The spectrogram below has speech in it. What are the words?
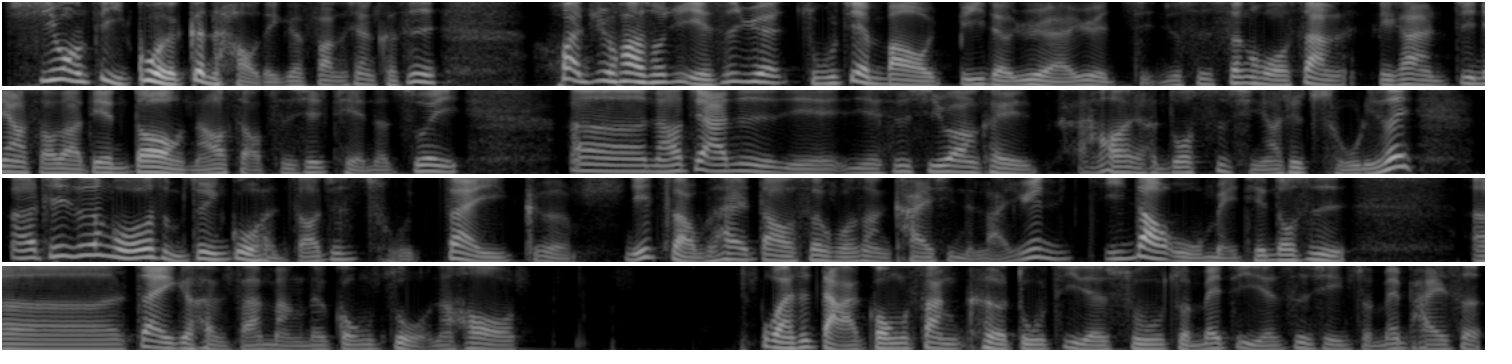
希望自己过得更好的一个方向。可是换句话说，就也是越逐渐把我逼得越来越紧。就是生活上，你看尽量少打电动，然后少吃些甜的。所以，呃，然后假日也也是希望可以，然后很多事情要去处理。所以。呃，其实生活为什么最近过很糟，就是处在一个你找不太到生活上开心的来，因为一到五每天都是呃，在一个很繁忙的工作，然后不管是打工、上课、读自己的书、准备自己的事情、准备拍摄，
